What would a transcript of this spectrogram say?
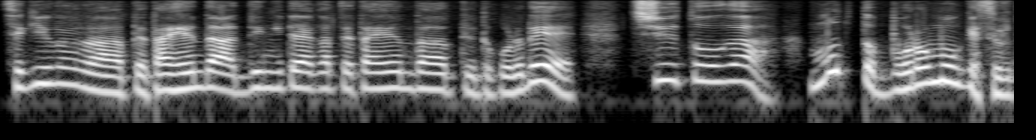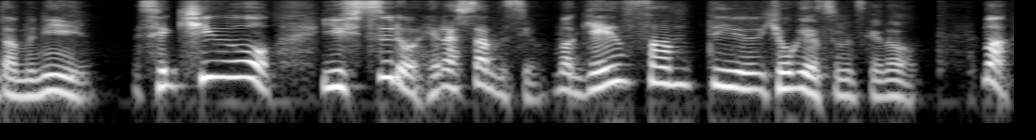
石油価格が上がって大変だ、電気代上がって大変だっていうところで、中東がもっとボロ儲けするために、石油を輸出量を減らしたんですよ。まあ、減産っていう表現をするんですけど、まあ、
